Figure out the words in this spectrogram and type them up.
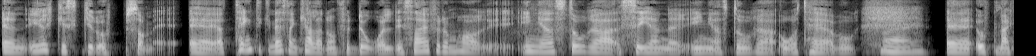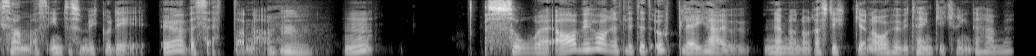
en yrkesgrupp som, eh, jag tänkte nästan kalla dem för doldisar för de har inga stora scener, inga stora åthävor. Eh, uppmärksammas inte så mycket och det är översättarna. Mm. Mm. Så eh, ja, vi har ett litet upplägg här, nämna några stycken och hur vi tänker kring det här med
